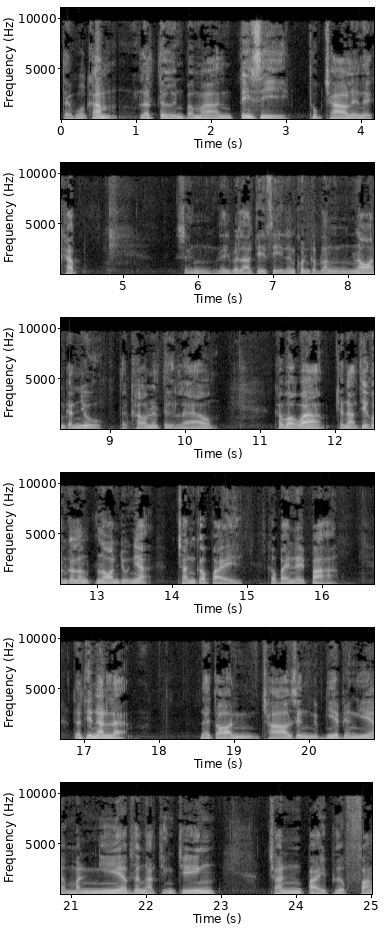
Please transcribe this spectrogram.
แต่หัวค่ำ และตื่นประมาณตีสี่ทุกเช้าเลยนะครับ ซึ่งในเวลาตีสี่นั้นคนกำลังนอนกันอยู่ แต่เขานั้นตื่นแล้ว เขาบอกว่าขณะที่คนกำลังนอนอยู่เนี่ย ฉันก็ไปเข้าไปในป่า และที่นั่นแหละ ในตอนเช้าซึ่งเงียบอย่างเงี้ยมันเงียบสงัดจริง ๆ ฉันไปเพื่อฟัง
